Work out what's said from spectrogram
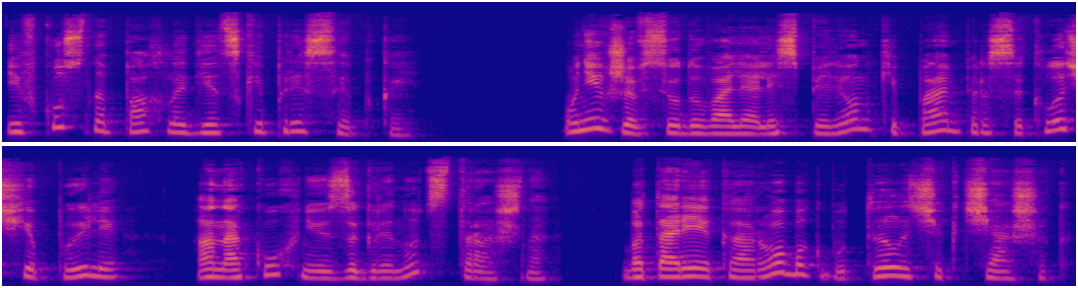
и вкусно пахло детской присыпкой. У них же всюду валялись пеленки, памперсы, клочья пыли, а на кухню и заглянуть страшно. Батарея коробок, бутылочек, чашек.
